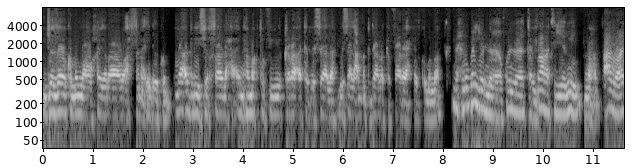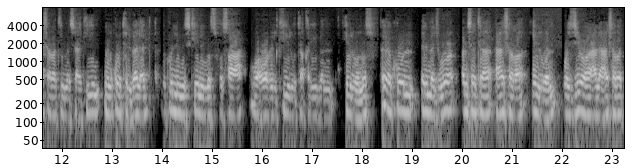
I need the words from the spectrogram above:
جزاكم الله خيرا وأحسن إليكم. لا أدري شيخ صالح إن همكت في قراءة الرسالة يسأل عن مقدار الكفارة يحفظكم الله. نحن بينا قلنا كفارة اليمين. نعم. طعام عشرة مساكين من قوت البلد. لكل مسكين نصف صاع وهو بالكيلو تقريبا كيلو ونصف. فيكون المجموع خمسة عشر كيلوا وزعها على عشرة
